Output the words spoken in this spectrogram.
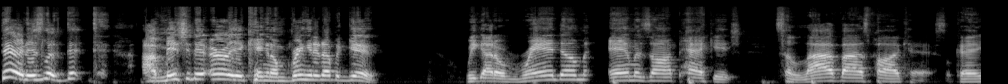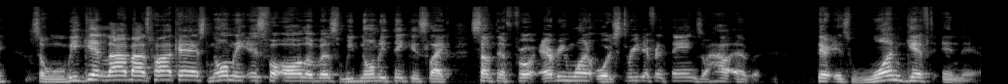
There it is. Look, th- I mentioned it earlier, King, and I'm bringing it up again. We got a random Amazon package to Live Vibes Podcast. Okay. So when we get Live Vibes Podcast, normally it's for all of us. We normally think it's like something for everyone, or it's three different things, or however. There is one gift in there.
